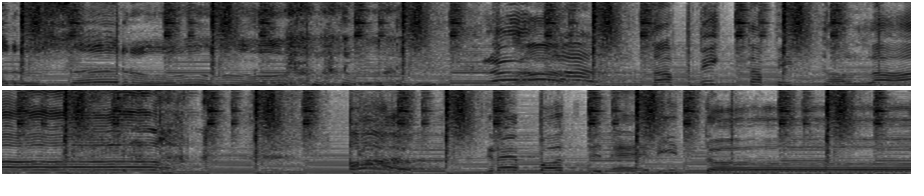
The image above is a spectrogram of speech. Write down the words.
seru-seru. Topik-topik tolol Oh, ngerepotin editor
